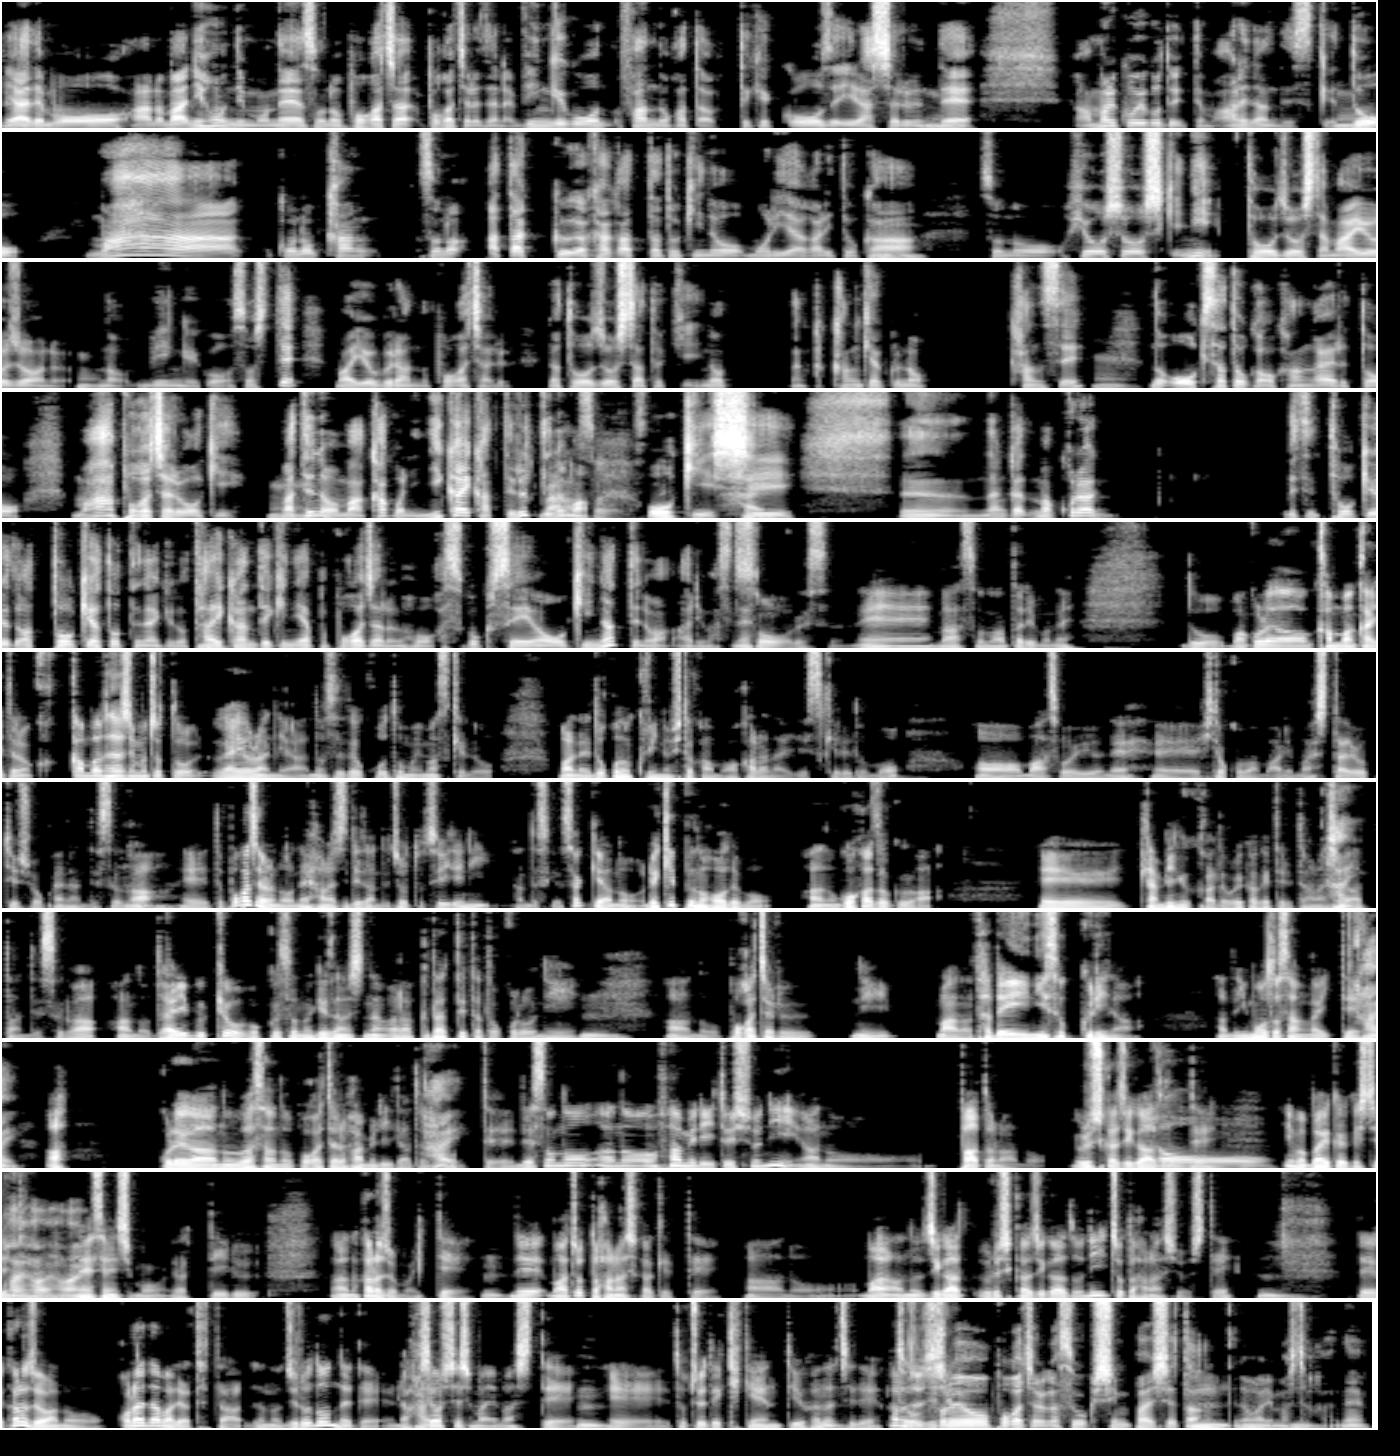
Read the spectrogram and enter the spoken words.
いや、でも、あの、まあ、日本にもね、その、ポカチャ、ポカチャルじゃない、ビンゲゴファンの方って結構大勢いらっしゃるんで、あんまりこういうこと言ってもあれなんですけど、まあ、このかん、そのアタックがかかった時の盛り上がりとか、その表彰式に登場したマイオ・ジョーヌのビンゲゴ、そしてマイオ・ブランのポガチャルが登場した時のなんか観客の歓声うん、うん。の大きさとかを考えると、まあポガチャル大きい。うんまあっていうのはまあ過去に2回勝ってるっていうのも大きいし、はいうん、なんかまあこれは別に統計は、統計は取ってないけど、体感的にやっぱポガチャルの方がすごく声援は大きいなっていうのはありますね。そうですね。まあ、そのあたりもね、どう、まあ、これは看板書いてあるの、看板の写真もちょっと概要欄には載せておこうと思いますけど、まあね、どこの国の人かもわからないですけれども、あーまあそういうね、えー一コマもありましたよっていう紹介なんですが、えっ、と、ポカチャルのね、話出たんでちょっとついでになんですけど、さっきあの、レキップの方でも、あの、ご家族が、えー、キャンピングカーで追いかけてるって話があったんですが、あの、だいぶ今日僕その下山しながら下ってたところに、うん。あの、ポカチャルに、まあ、あの、タデイにそっくりな、あの、妹さんがいて、はい。これがあの、噂のポカチャルファミリーだと思って、で、その、あの、ファミリーと一緒に、あの、パートナーの、ウルシカジガードって、今、売却してるんで、ねはいはいはい。選手もやっている、あの、彼女もいて、うん。で、まあ、ちょっと話しかけて、あの、まあ、あの、ジガード、ウルシカジガードにちょっと話をして、うん。で、彼女はあの、この間までやってた、あの、ジロドンネで落車をしてしまいまして、うん。えー途中で危険っていう形で、彼女自身もそれをポガチャルがすごく心配してたっていうのがありましたからね。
